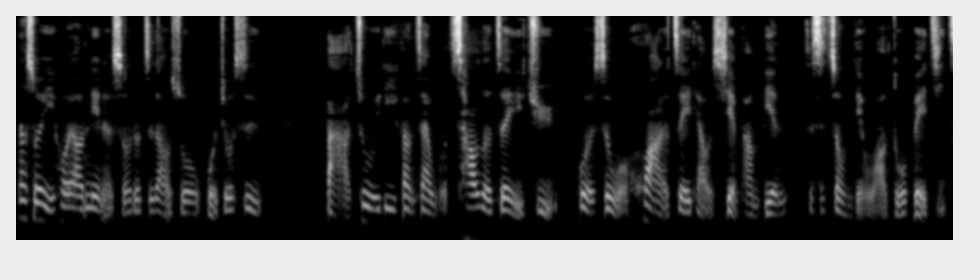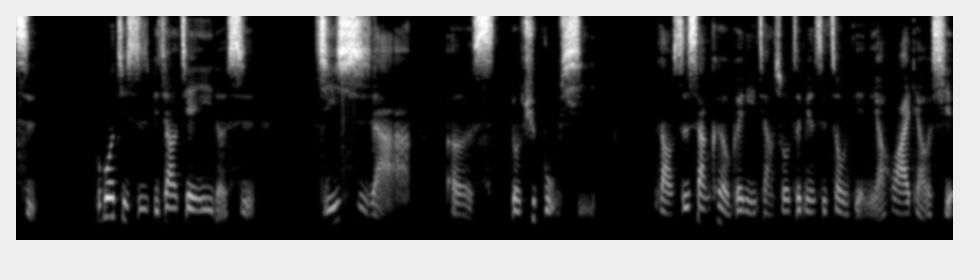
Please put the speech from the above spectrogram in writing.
那所以以后要念的时候，就知道说我就是把注意力放在我抄的这一句，或者是我画的这一条线旁边，这是重点，我要多背几次。不过其实比较建议的是，即使啊，呃，有去补习，老师上课有跟你讲说这边是重点，你要画一条线，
